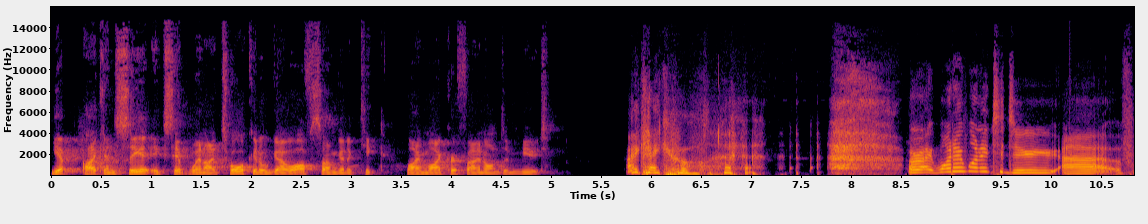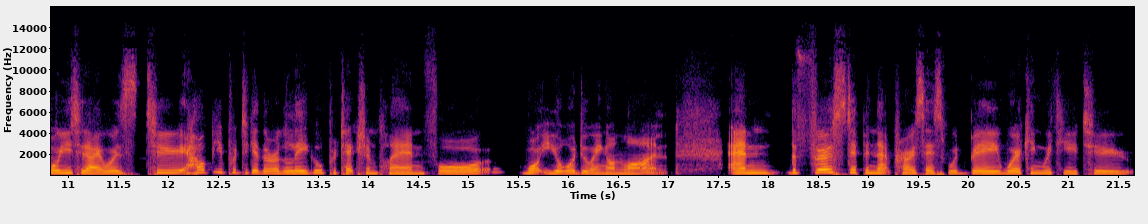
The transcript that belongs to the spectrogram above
Yep, I can see it. Except when I talk, it'll go off. So I'm going to kick my microphone onto mute. Okay, cool. All right, what I wanted to do uh, for you today was to help you put together a legal protection plan for what you're doing online. And the first step in that process would be working with you to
